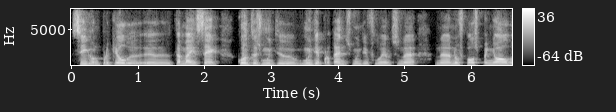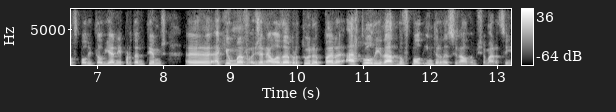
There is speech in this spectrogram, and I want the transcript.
Sigam-no porque ele também segue contas muito, muito importantes, muito influentes na, na, no futebol espanhol, no futebol italiano, e portanto temos uh, aqui uma janela de abertura para a atualidade do futebol internacional, vamos chamar assim,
